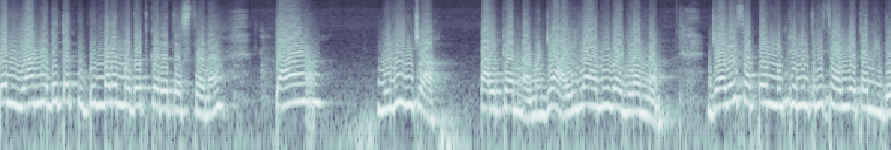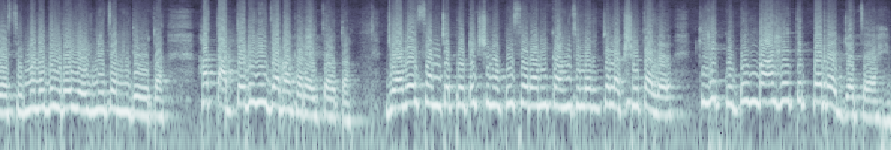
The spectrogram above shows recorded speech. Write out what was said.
पण यामध्ये त्या कुटुंबाला मदत करत असताना त्या मुलींच्या पालकांना म्हणजे आईला आणि वडिलांना ज्यावेळेस आपण मुख्यमंत्री सहाय्यता निधी असेल मनोधैर्य योजनेचा निधी होता हा तातडीने जमा करायचा होता. ज्यावेळेस आमच्या प्रोटेक्शन ऑफिसर आणि काउन्सिलरच्या लक्षात आलं की हे कुटुंब आहे ते परराज्याचं आहे.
